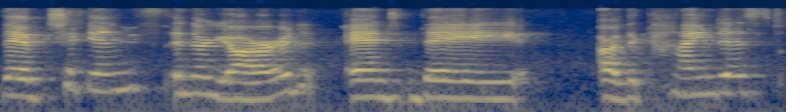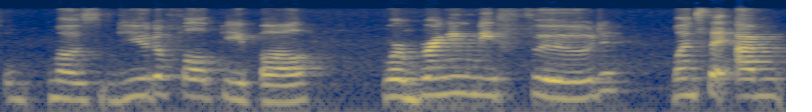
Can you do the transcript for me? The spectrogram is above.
They have chickens in their yard, and they are the kindest, most beautiful people. Were bringing me food once they. I'm.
